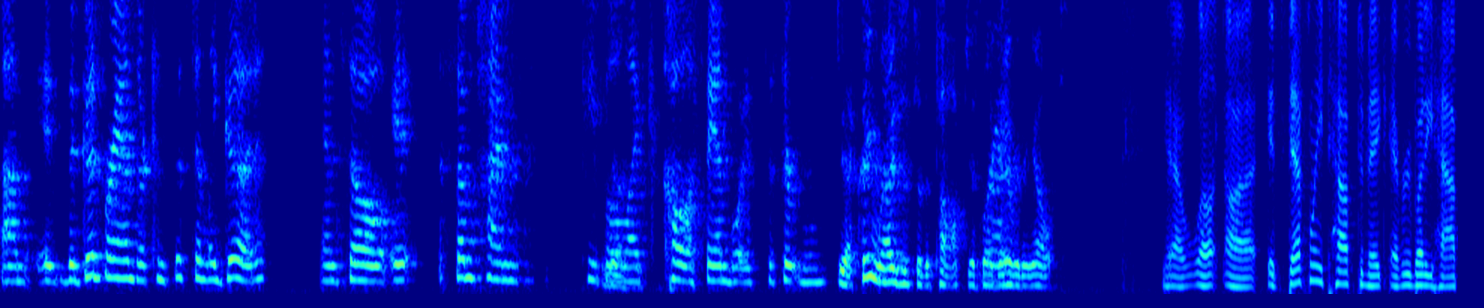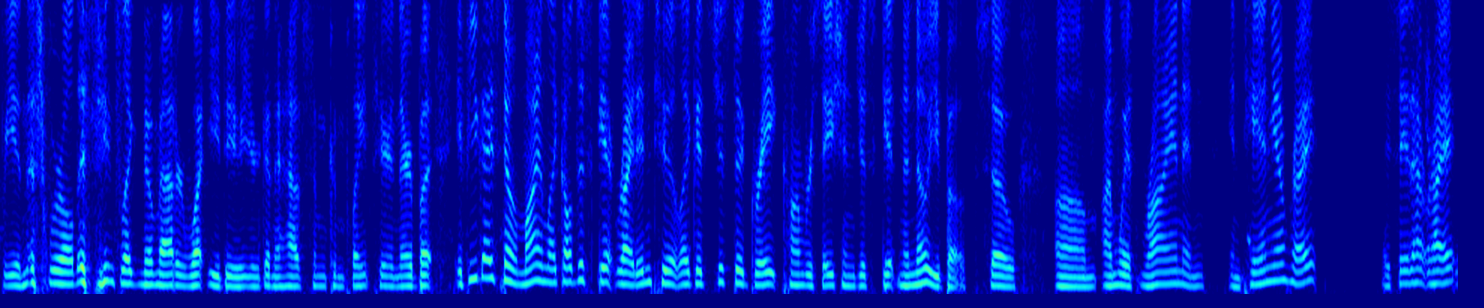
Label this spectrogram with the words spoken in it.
um, it, the good brands are consistently good, and so it sometimes people yeah. like call us fanboys to certain. Yeah, cream rises to the top, just like right. everything else. Yeah, well, uh, it's definitely tough to make everybody happy in this world. It seems like no matter what you do, you're going to have some complaints here and there. But if you guys don't mind, like, I'll just get right into it. Like, it's just a great conversation, just getting to know you both. So, um, I'm with Ryan and, and Tanya, right? I say that right?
